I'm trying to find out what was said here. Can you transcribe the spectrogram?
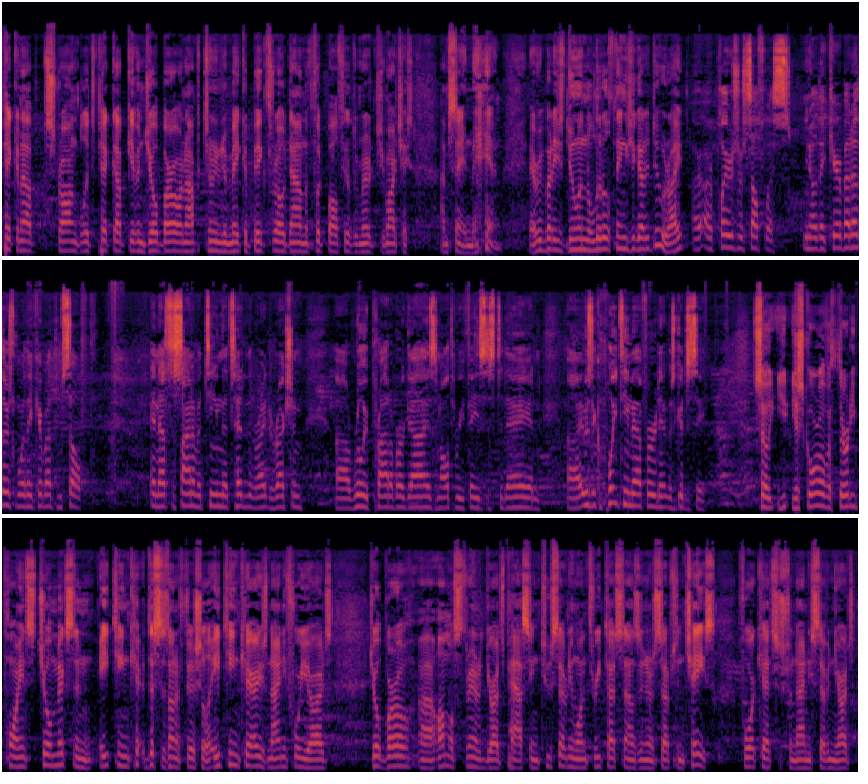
picking up strong blitz pickup, giving Joe Burrow an opportunity to make a big throw down the football field to Ja'Marr Chase. I'm saying, man, everybody's doing the little things you got to do, right? Our, our, players are selfless. You know, they care about others more than they care about themselves. And that's the sign of a team that's headed in the right direction. Uh, really proud of our guys in all three phases today. And uh, it was a complete team effort, and it was good to see. So you, you, score over 30 points. Joe Mixon, 18. This is unofficial. 18 carries, 94 yards. Joe Burrow, uh, almost 300 yards passing, 271, three touchdowns, and interception. Chase, four catches for 97 yards.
